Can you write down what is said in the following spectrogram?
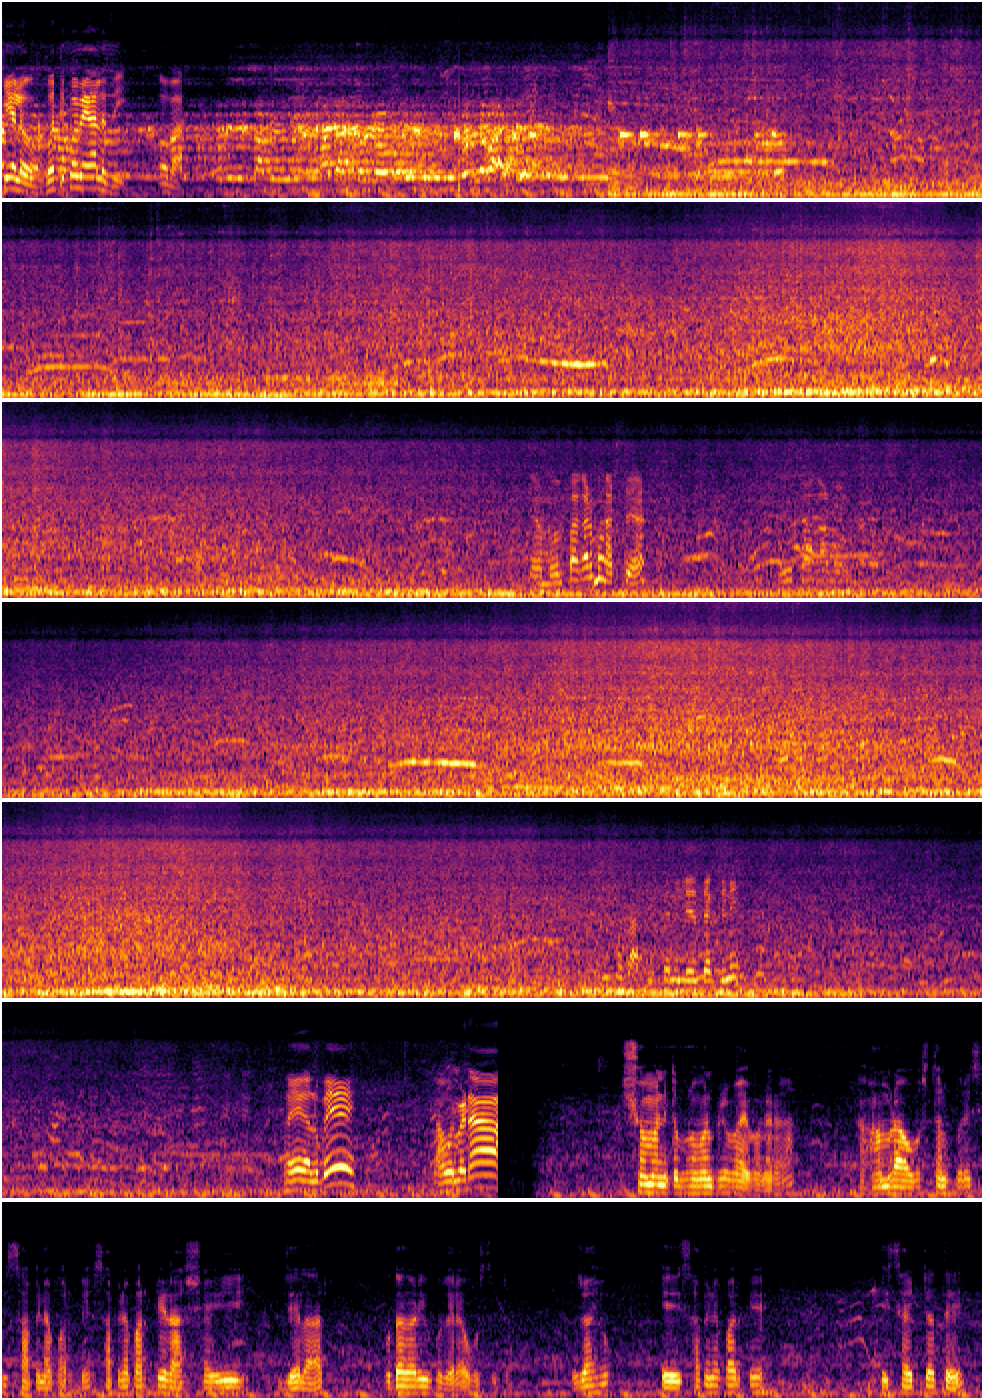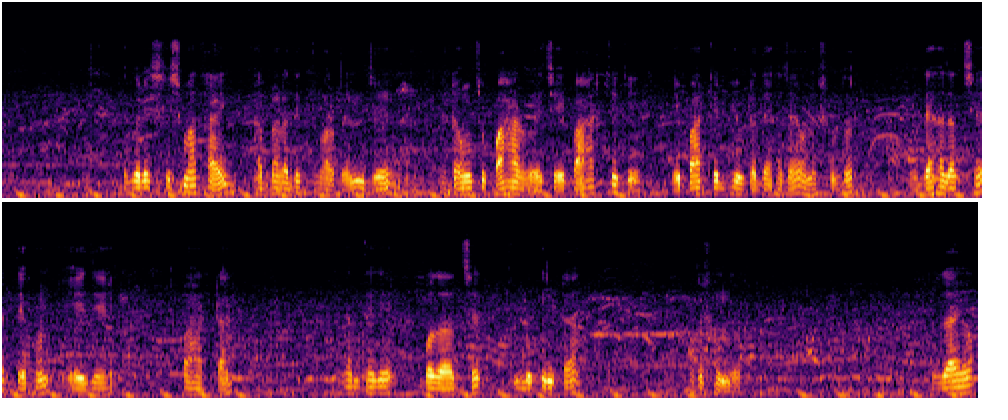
কি গতি কমে গেল জি। ও বা। এমন পাকার মারছে হ্যাঁ? পাকিস্তানি লেজ দেখছি হয়ে গেল বে। মামুর বেটা। সম্মানিত ভ্রমণপ্রিয় ভাই বোনেরা আমরা অবস্থান করেছি সাপিনা পার্কে। সাপিনা পার্কটি রাজশাহী জেলার গোদাগাড়ি উপজেলায় অবস্থিত। তো যাই হোক, এই সাপিনা পার্কে এই সাইডটাতে এবারে শেষ মাথায় আপনারা দেখতে পারবেন যে একটা উঁচু পাহাড় রয়েছে। এই পাহাড় থেকে এই পার্কের ভিউটা দেখা যায় অনেক সুন্দর। দেখা যাচ্ছে, দেখুন এই যে পাহাড়টা, এখান থেকে বোঝা যাচ্ছে লুকিংটা কত সুন্দর। যাই হোক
